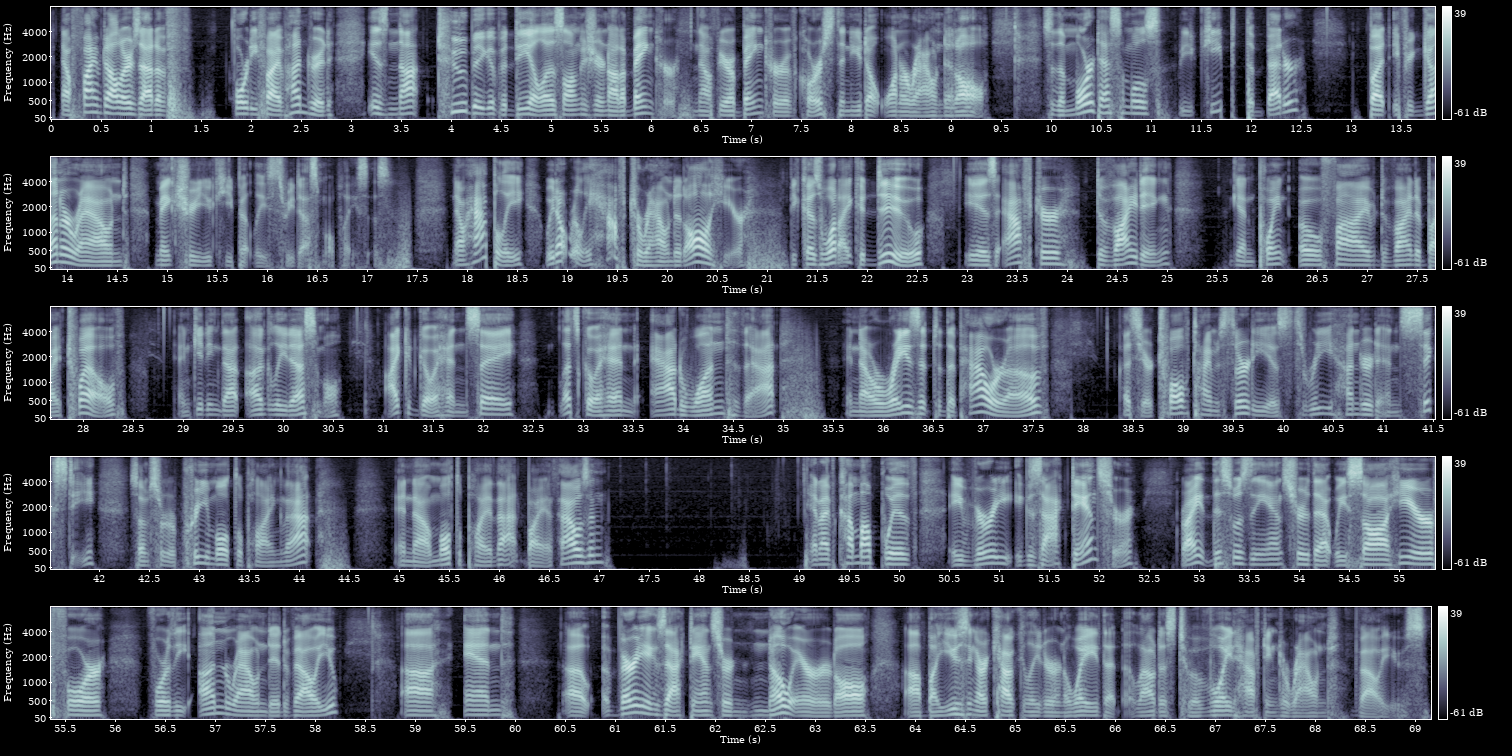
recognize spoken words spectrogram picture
Now, $5 out of 4,500 is not too big of a deal as long as you're not a banker. Now, if you're a banker, of course, then you don't want to round at all. So the more decimals you keep, the better. But if you're gonna round, make sure you keep at least three decimal places. Now, happily, we don't really have to round at all here, because what I could do is after dividing, again, 0.05 divided by 12, and getting that ugly decimal, I could go ahead and say, let's go ahead and add 1 to that, and now raise it to the power of, let's see here, 12 times 30 is 360, so I'm sort of pre-multiplying that, and now multiply that by 1,000, and I've come up with a very exact answer, right? This was the answer that we saw here for, for the unrounded value, uh, and uh, a very exact answer, no error at all, uh, by using our calculator in a way that allowed us to avoid having to round values.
